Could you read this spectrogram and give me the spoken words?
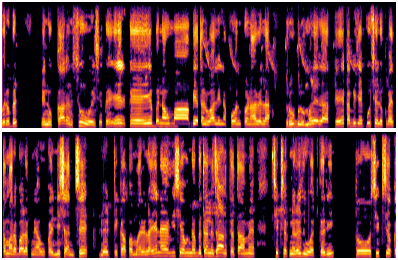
બરોબર? એનું કારણ શું હોય છે કે એ કે એ બનાવમાં બે ત્રણ વાલીના ફોન પણ આવેલા, રૂબરૂ મળેલા, કે એકાબીજાએ પૂછેલું કે ભાઈ તમારા બાળકને આવું કઈ નિશાન છે, બ્લેડથી કાપા મારેલા? એના વિશે અમને બધાને જાણ થતાં અમે શિક્ષકને રજૂઆત કરી, તો શિક્ષકે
